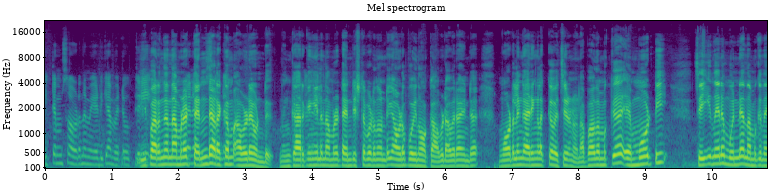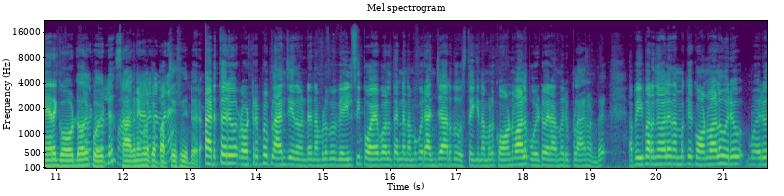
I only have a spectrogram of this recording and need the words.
ഐറ്റംസും അവിടെ നിന്ന് മേടിക്കാൻ പറ്റും. ഈ ഒത്തിരി പറഞ്ഞ നമ്മുടെ ടെന്റ് അടക്കം അവിടെ ഉണ്ട്. നിങ്ങൾക്ക് ആർക്കെങ്കിലും നമ്മുടെ ടെന്റ് ഇഷ്ടപ്പെടുന്നുണ്ടെങ്കിൽ അവിടെ പോയി നോക്കാം. അവിടെ അവർ അതിന്റെ മോഡലും കാര്യങ്ങളൊക്കെ വെച്ചിട്ടുണ്ട്. അപ്പോൾ നമുക്ക് എം ഒ ടി ചെയ്യുന്നതിന് മുന്നേ നമുക്ക് നേരെ ഗോഡോറിൽ പോയിട്ട് സാധനങ്ങളൊക്കെ പർച്ചേസ് ചെയ്തിട്ട് വരാം. അടുത്തൊരു റോഡ് ട്രിപ്പ് പ്ലാൻ ചെയ്യുന്നുണ്ട് നമ്മളിപ്പോൾ വെയിൽസിൽ പോയ പോലെ തന്നെ നമുക്ക് ഒരു അഞ്ചാറ് ദിവസത്തേക്ക് നമ്മൾ കോൺവാൾ പോയിട്ട് വരാമെന്നൊരു പ്ലാൻ ഉണ്ട്. അപ്പോൾ ഈ പറഞ്ഞ പോലെ നമുക്ക് കോൺവാളും ഒരു ഒരു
